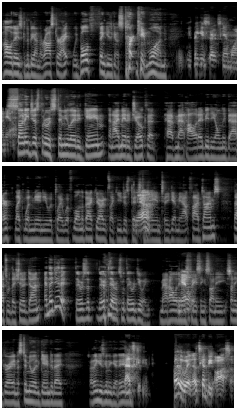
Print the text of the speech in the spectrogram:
Holliday's going to be on the roster. I, we both think he's going to start game one. We think he starts game one, yeah. Sonny just threw a stimulated game, and I made a joke that have Matt Holliday be the only batter. Like when me and you would play wiffle ball in the backyard, it's like you just pitch yeah. to me until you get me out five times. That's what they should have done, and they did it. There was a there. That's what they were doing. Matt Holliday yeah. was facing Sonny Sonny Gray in a stimulated game today, so I think he's going to get in. That's by the way, that's going to be awesome.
